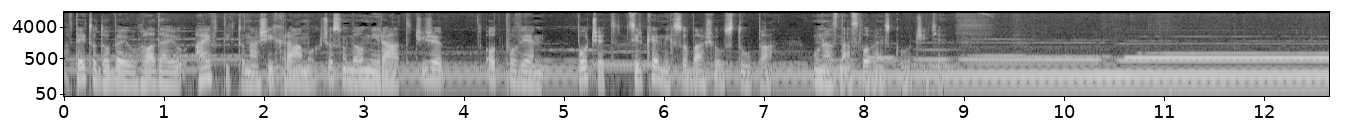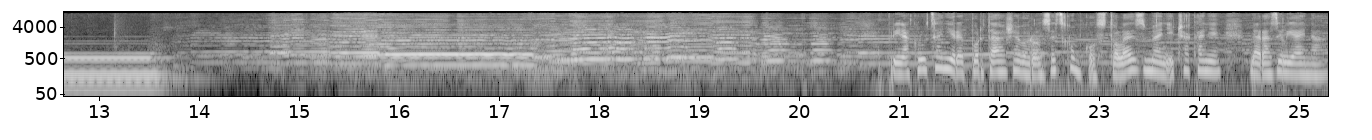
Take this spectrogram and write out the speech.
a v tejto dobe ju hľadajú aj v týchto našich chrámoch, čo som veľmi rád. Čiže odpoviem, počet cirkevných sobášov stúpa u nás na Slovensku určite. Pri nakrúcaní reportáže v Ronseckom kostole sme nečakane narazili aj na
